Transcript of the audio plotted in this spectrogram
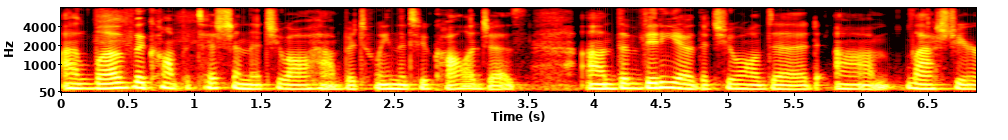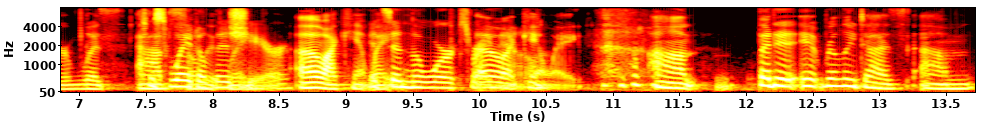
I love the competition that you all have between the two colleges. Um, the video that you all did um, last year was absolutely. just wait till this year. Oh, I can't wait! It's in the works right oh, now. I can't wait. Um, but it, it, really does, um,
